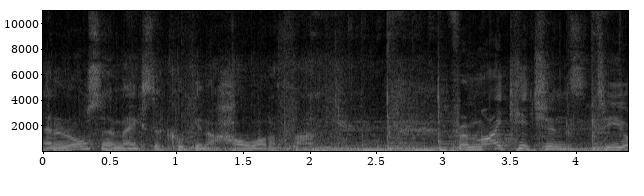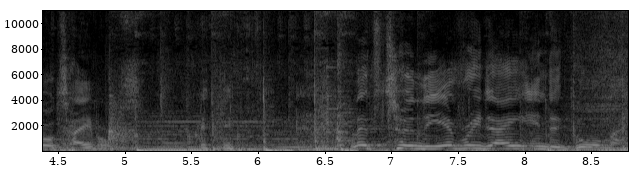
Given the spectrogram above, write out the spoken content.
and it also makes the cooking a whole lot of fun. From my kitchens to your tables. Let's turn the everyday into gourmet.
